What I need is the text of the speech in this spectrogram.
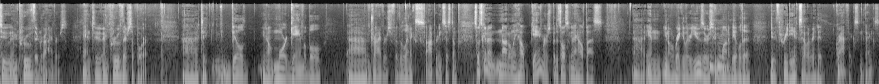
to improve their drivers and to improve their support, uh, to build, you know, more gameable uh, drivers for the Linux operating system. So it's going to not only help gamers, but it's also going to help us uh, in you know regular users who Mhm. want to be able to do 3D accelerated graphics and things.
